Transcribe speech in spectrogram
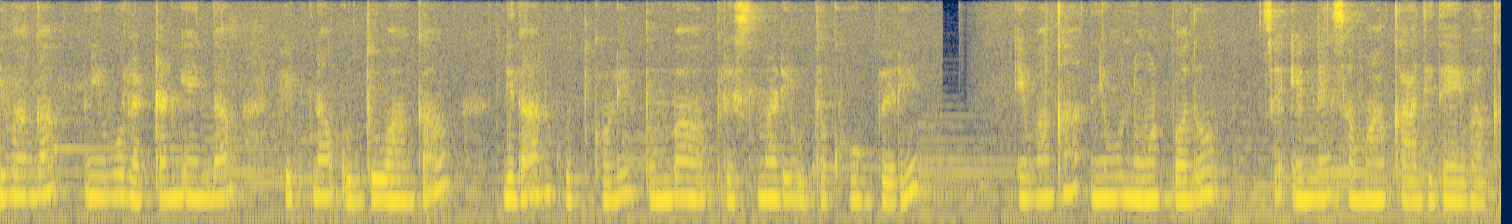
ಇವಾಗ ನೀವು ಲಟ್ಟಣಿಗೆಯಿಂದ ಹಿಟ್ಟನ್ನ ಉದ್ದುವಾಗ ನಿಧಾನಕ್ಕೆ ಉತ್ಕೊಳ್ಳಿ. ತುಂಬ ಪ್ರೆಸ್ ಮಾಡಿ ಉದ್ದಕ್ಕೆ ಹೋಗಬೇಡಿ. ಇವಾಗ ನೀವು ನೋಡ್ಬೋದು ಎಣ್ಣೆ ಸಮ ಕಾದಿದೆ ಇವಾಗ.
